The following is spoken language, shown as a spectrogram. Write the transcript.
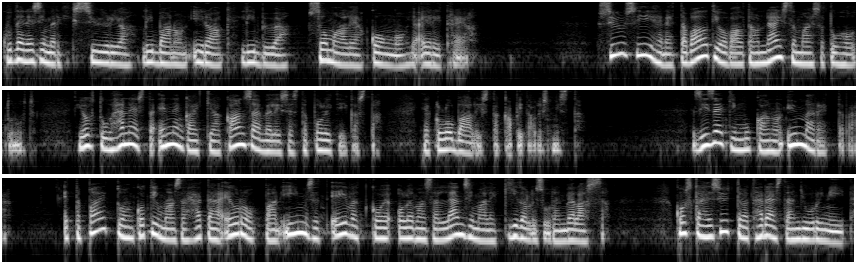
kuten esimerkiksi Syyria, Libanon, Irak, Libya, Somalia, Kongo ja Eritrea. Syy siihen, että valtiovalta on näissä maissa tuhoutunut, johtuu hänestä ennen kaikkea kansainvälisestä politiikasta ja globaalista kapitalismista. Sisekin mukaan on ymmärrettävää, että paettuaan kotimaansa hätää Eurooppaan ihmiset eivät koe olevansa länsimaille kiitollisuuden velassa, koska he syyttävät hädästään juuri niitä.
